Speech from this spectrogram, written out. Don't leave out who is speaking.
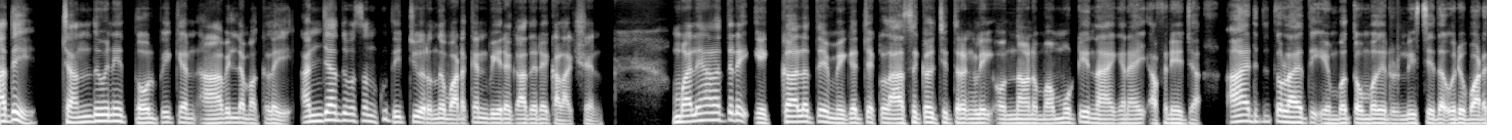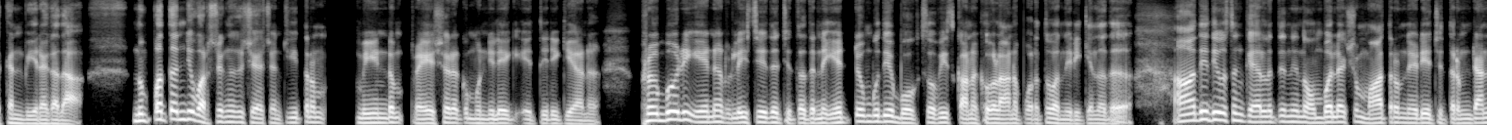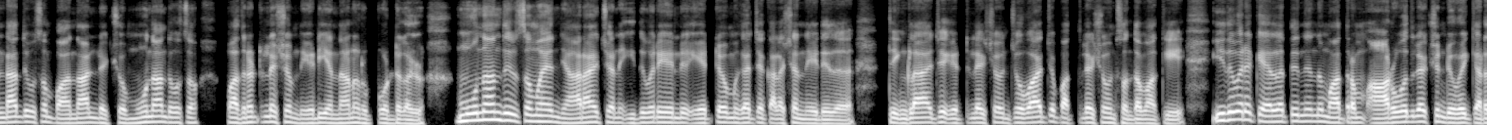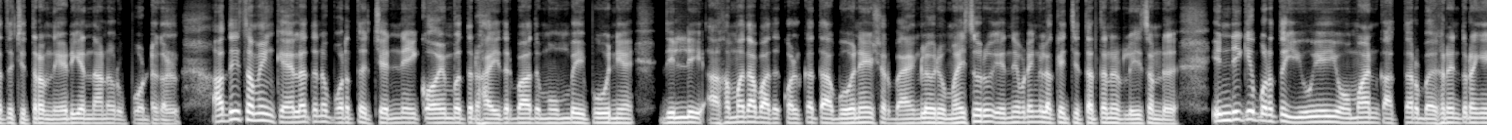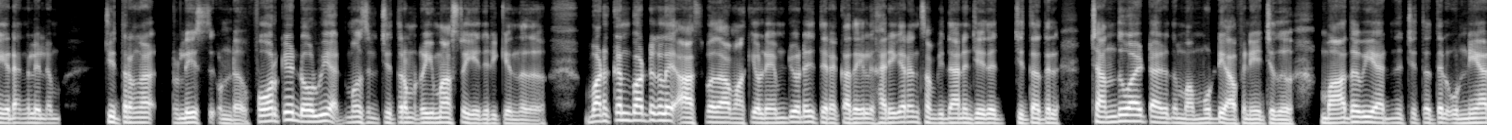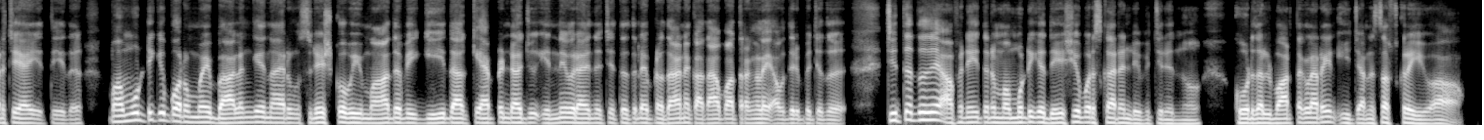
Speaker 1: അതെ ചന്തുവിനെ തോൽപ്പിക്കാൻ ആവില്ല മക്കളെ. അഞ്ചാം ദിവസം കുതിച്ചുയർന്ന് വടക്കൻ വീരഗാഥയുടെ കളക്ഷൻ. മലയാളത്തിലെ എക്കാലത്തെ മികച്ച ക്ലാസിക്കൽ ചിത്രങ്ങളിൽ ഒന്നാണ് മമ്മൂട്ടി നായകനായി അഭിനയിച്ച ആയിരത്തി തൊള്ളായിരത്തി എൺപത്തി ഒമ്പതിൽ റിലീസ് ചെയ്ത ഒരു വടക്കൻ വീരകഥ മുപ്പത്തഞ്ച് വർഷങ്ങൾക്ക് ശേഷം ചിത്രം വീണ്ടും പ്രേക്ഷകർക്ക് മുന്നിലേക്ക് എത്തിയിരിക്കുകയാണ്. ഫെബ്രുവരി ഏഴിന് റിലീസ് ചെയ്ത ചിത്രത്തിന്റെ ഏറ്റവും പുതിയ ബോക്സ് ഓഫീസ് കണക്കുകളാണ് പുറത്തു വന്നിരിക്കുന്നത്. ആദ്യ ദിവസം കേരളത്തിൽ നിന്ന് ഒമ്പത് ലക്ഷം മാത്രം നേടിയ ചിത്രം രണ്ടാം ദിവസം പതിനാല് ലക്ഷവും മൂന്നാം ദിവസം പതിനെട്ട് ലക്ഷം നേടിയെന്നാണ് റിപ്പോർട്ടുകൾ. മൂന്നാം ദിവസമായ ഞായറാഴ്ചയാണ് ഇതുവരെയുള്ള ഏറ്റവും മികച്ച കളക്ഷൻ നേടിയത്. തിങ്കളാഴ്ച എട്ട് ലക്ഷവും ചൊവ്വാഴ്ച പത്ത് ലക്ഷവും സ്വന്തമാക്കി. ഇതുവരെ കേരളത്തിൽ നിന്ന് മാത്രം അറുപത് ലക്ഷം രൂപയ്ക്കടുത്ത് ചിത്രം നേടിയെന്നാണ് റിപ്പോർട്ടുകൾ. അതേസമയം കേരളത്തിന് പുറത്ത് ചെന്നൈ കോയമ്പത്തൂർ ഹൈദരാബാദ് മുംബൈ പൂനെ ദില്ലി അഹമ്മദാബാദ് കൊൽക്കത്ത ഭുവനേശ്വർ ബാംഗ്ലൂരു മൈസൂരു എന്നിവിടങ്ങളിലൊക്കെ ചിത്രത്തിന് റിലീസുണ്ട്. ഇന്ത്യയ്ക്ക് പുറത്ത് U A Oman Qatar Bahrain തുടങ്ങിയ ഇടങ്ങളിലും ചിത്രങ്ങൾ റിലീസ് ഉണ്ട്. ഫോർ കെ ഡോൾവി അറ്റ്മോസിൽ ചിത്രം റീമാസ്റ്റർ ചെയ്തിരിക്കുന്നത്. വടക്കൻ പാട്ടുകളെ ആസ്പദമാക്കിയുള്ള എം ഡിയുടെ തിരക്കഥയിൽ ഹരികരൻ സംവിധാനം ചെയ്ത ചിത്രത്തിൽ ചന്തുവായിട്ടായിരുന്നു മമ്മൂട്ടി അഭിനയിച്ചത്. മാധവിയായിരുന്നു ചിത്രത്തിൽ ഉണ്ണിയാർച്ചയായി എത്തിയത്. മമ്മൂട്ടിക്ക് പുറമെ ബാലങ്കെ നായർ സുരേഷ് ഗോപി മാധവി ഗീത ക്യാപ്റ്റൻ രാജു എന്നിവരായിരുന്നു ചിത്രത്തിലെ പ്രധാന കഥാപാത്രങ്ങളെ അവതരിപ്പിച്ചത്. ചിത്രത്തിലെ അഭിനയത്തിന് മമ്മൂട്ടിക്ക് ദേശീയ പുരസ്കാരം ലഭിച്ചിരുന്നു. കൂടുതൽ വാർത്തകളറിയാൻ ഈ ചാനൽ സബ്സ്ക്രൈബ് ചെയ്യുക.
